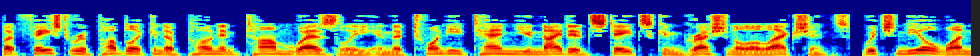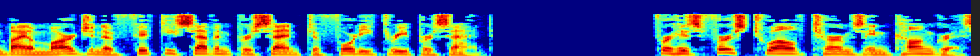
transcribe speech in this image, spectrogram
but faced Republican opponent Tom Wesley in the 2010 United States congressional elections, which Neal won by a margin of 57% to 43%. For his first 12 terms in Congress,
